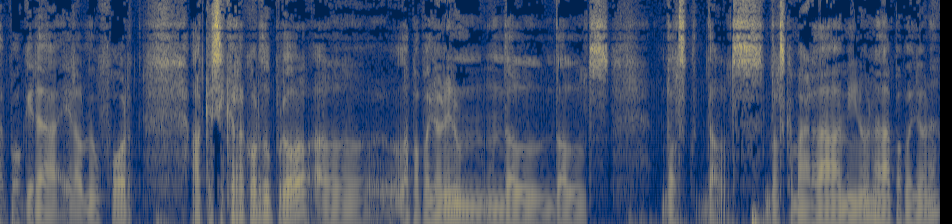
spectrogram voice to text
tampoc era, era el meu fort. El que sí que recordo, però, el, la papallona era un, un del, dels, dels, dels, dels que m'agradava a mi, no? Nedar a papallona.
